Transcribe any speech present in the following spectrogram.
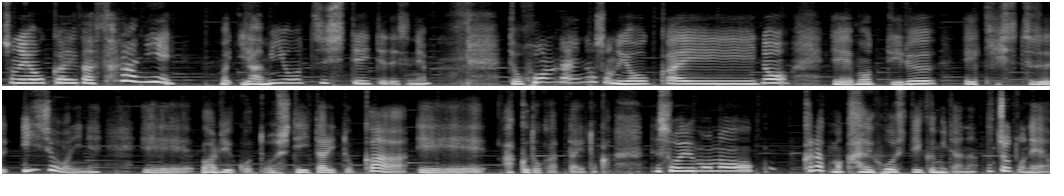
その妖怪がさらにま、闇落ちしていてですね。で本来のその妖怪の、えー、持っている気質以上にね、えー、悪いことをしていたりとか、えー、悪度があったりとか。でそういうものをからま解放していくみたいなちょっとね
